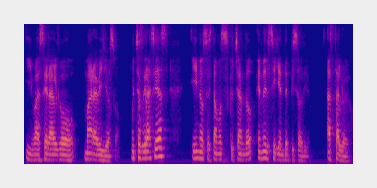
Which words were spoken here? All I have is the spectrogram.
y va a ser algo maravilloso. Muchas gracias y nos estamos escuchando en el siguiente episodio. Hasta luego.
